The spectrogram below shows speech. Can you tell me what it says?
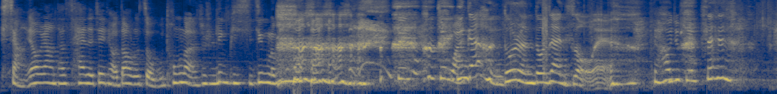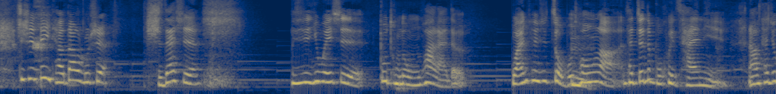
想要让他猜的这条道路走不通了，就是另辟蹊径了嘛。这这完 应该很多人都在走哎，然后就是 但是就是那条道路是实在是，就是因为是不同的文化来的，完全是走不通了。他真的不会猜你，然后他就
